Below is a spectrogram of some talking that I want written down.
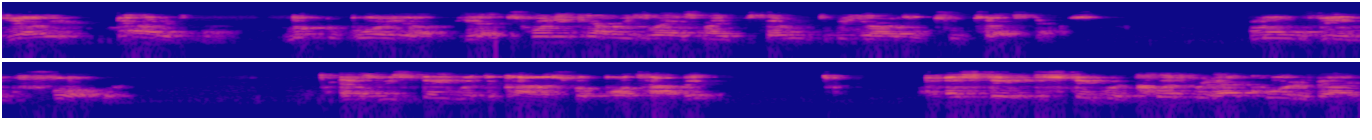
Jaret Patterson, look the boy up. He had 20 carries last night, 73 yards, and two touchdowns. Moving forward, as we stay with the college football topic, Penn State to stick with Clifford at quarterback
